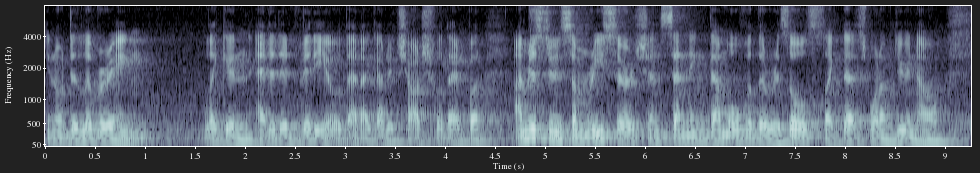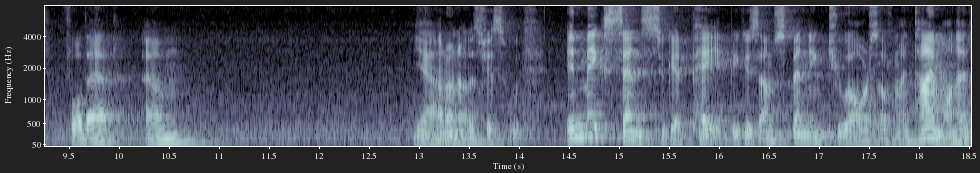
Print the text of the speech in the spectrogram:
you know, delivering like an edited video that I got to charge for that. But I'm just doing some research and sending them over the results. Like that's what I'm doing now for that. Um, yeah, I don't know. It's just, it makes sense to get paid because I'm spending two hours of my time on it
